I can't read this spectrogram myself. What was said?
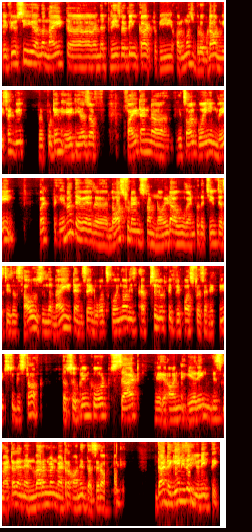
If you see on the night uh, when the trees were being cut, we almost broke down. We said we put in eight years of fight and uh, it's all going in vain. But you know, there were uh, law students from Noida who went to the Chief Justice's house in the night and said, What's going on is absolutely preposterous and it needs to be stopped. The Supreme Court sat uh, on hearing this matter, an environment matter on a holiday. That again is a unique thing.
